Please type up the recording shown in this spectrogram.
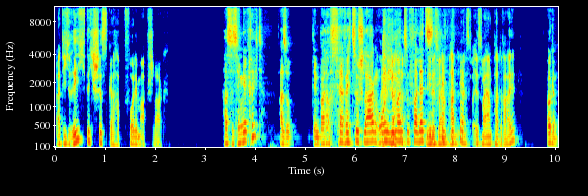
Da hatte ich richtig Schiss gehabt vor dem Abschlag. Hast du es hingekriegt? Also den Ball aufs Fairway zu schlagen, ohne jemanden zu verletzen? nee, das war ein paar, es, es war ja ein paar drei. Okay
